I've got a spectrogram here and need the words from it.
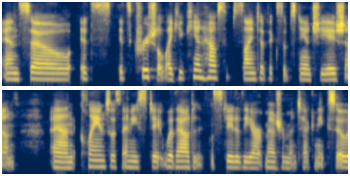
and so it's it's crucial like you can't have scientific substantiation and claims with any state without a state of the art measurement technique. So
